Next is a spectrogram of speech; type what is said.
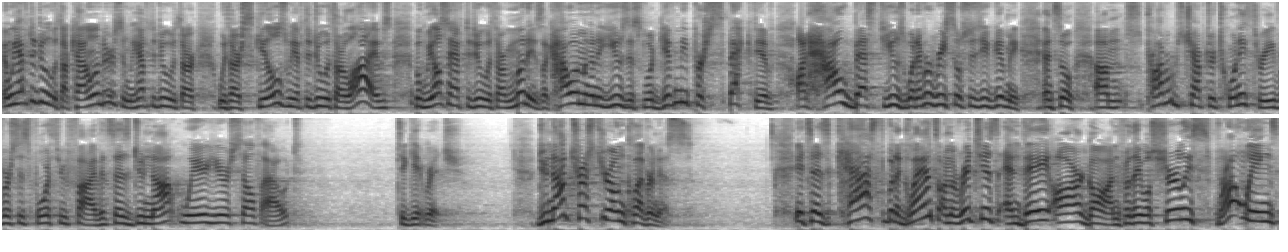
And we have to do it with our calendars, and we have to do it with our, with our skills, we have to do it with our lives, but we also have to do it with our money. It's like, how am I going to use this? Lord, give me perspective on how best to use whatever resources you've given me. And so, um, Proverbs chapter 23, verses 4 through 5, it says, Do not wear yourself out to get rich. Do not trust your own cleverness. It says, Cast but a glance on the riches, and they are gone, for they will surely sprout wings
